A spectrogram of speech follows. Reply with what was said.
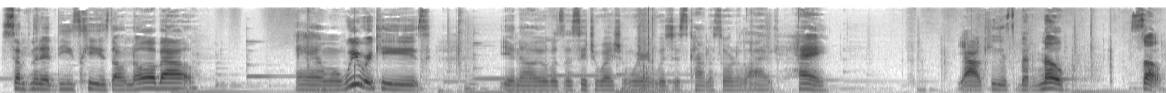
Something that these kids don't know about. And when we were kids, you know, it was a situation where it was just kind of sort of like, hey, y'all kids better know So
